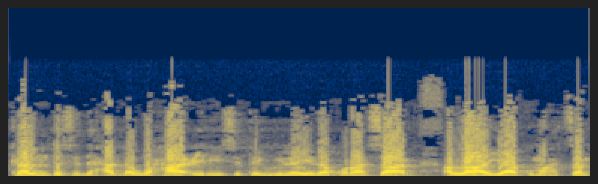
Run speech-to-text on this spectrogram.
kaalinta saddexaadna waxaa cidhiisatay wilaayada khuraasaan. Allah ayaa ku mahadsan.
